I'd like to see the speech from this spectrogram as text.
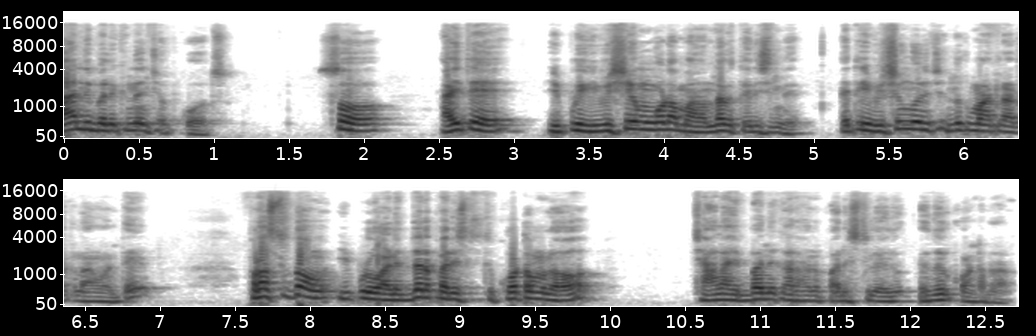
నాంది పలికిందని చెప్పుకోవచ్చు. సో అయితే ఇప్పుడు ఈ విషయం కూడా మనందరికీ తెలిసిందే. అయితే ఈ విషయం గురించి ఎందుకు మాట్లాడుతున్నామంటే ప్రస్తుతం ఇప్పుడు వాళ్ళిద్దరి పరిస్థితి కూటమిలో చాలా ఇబ్బందికరమైన పరిస్థితులు లేదు ఎదుర్కొంటున్నారు.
